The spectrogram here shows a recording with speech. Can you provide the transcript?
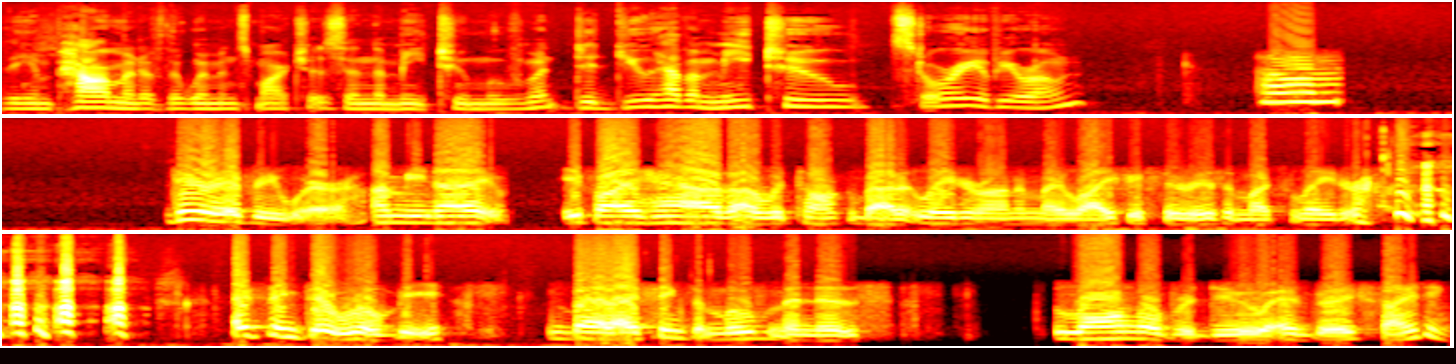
the empowerment of the women's marches and the Me Too movement. Did you have a Me Too story of your own? Um, they're everywhere. I mean, I if I had, I would talk about it later on in my life, if there is a much later. I think there will be, but I think the movement is long overdue and very exciting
